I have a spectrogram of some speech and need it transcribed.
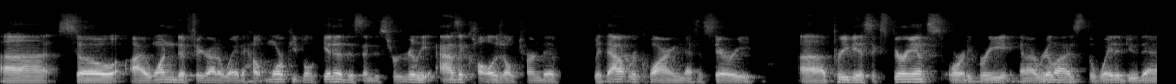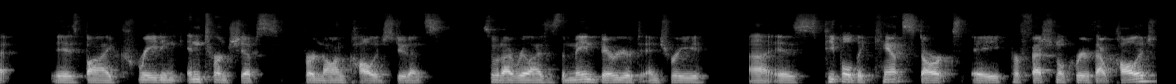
Uh, so I wanted to figure out a way to help more people get into this industry really as a college alternative without requiring necessary uh, previous experience or a degree. And I realized the way to do that is by creating internships for non-college students. So what I realized is the main barrier to entry uh, is people that can't start a professional career without college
